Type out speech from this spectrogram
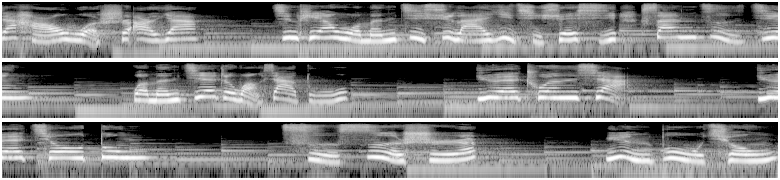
家好，我是二丫。今天我们继续来一起学习《三字经》。我们接着往下读：曰春夏，曰秋冬，此四时运不穷。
